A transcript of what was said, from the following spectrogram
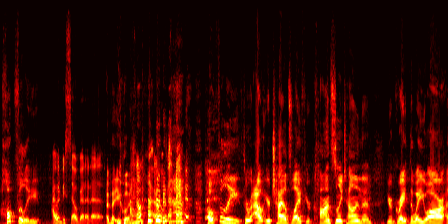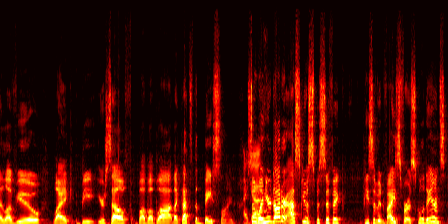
hopefully, I would be so good at it. I bet you would. I don't. I don't. hopefully throughout your child's life you're constantly telling them you're great the way you are. I love you. Like be yourself, blah blah blah. Like that's the baseline. I so guess. when your daughter asks you a specific piece of advice for a school dance,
